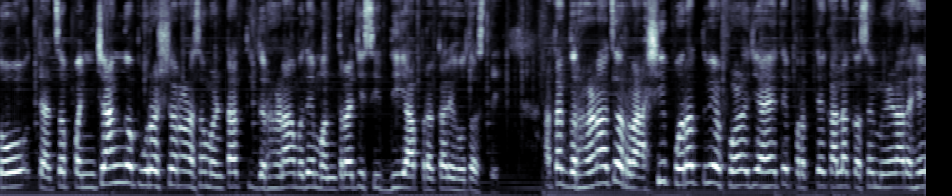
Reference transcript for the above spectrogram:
तो त्याचं पंचांग पुरस्चरण असं म्हणतात की ग्रहणामध्ये मंत्राची सिद्धी या प्रकारे होत असते. आता ग्रहणाचं राशी परत्वे फळ जे आहे ते प्रत्येकाला कसं मिळणार? हे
